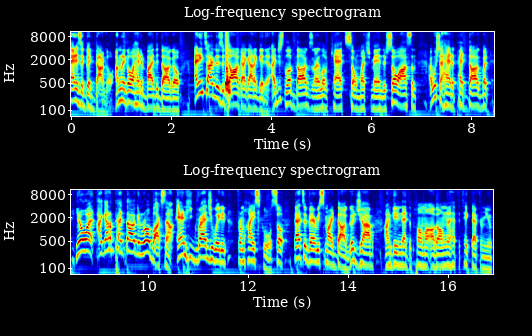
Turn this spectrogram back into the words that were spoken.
That is a good doggo. I'm gonna go ahead and buy the doggo. Anytime there's a dog, I gotta get it. I just love dogs and I love cats so much, man. They're so awesome. I wish I had a pet dog, but you know what? I got a pet dog in Roblox now, and he graduated from high school. So that's a very smart dog. Good job on getting that diploma, although I'm gonna have to take that from you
